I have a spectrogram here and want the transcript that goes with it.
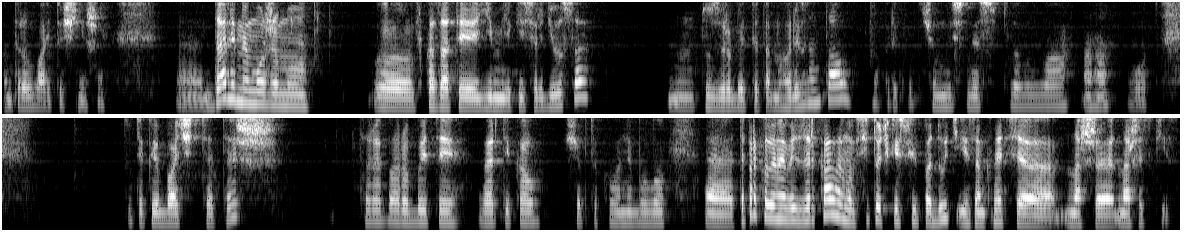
Ctrl-Y, точніше. Далі ми можемо вказати їм якісь радіуса. Тут зробити там горизонтал, наприклад, чомусь не спливла. Ага, от. Тут, як ви бачите, теж треба робити vertical, щоб такого не було. Е, Тепер, коли ми відзеркалимо, всі точки співпадуть і замкнеться наше, наш ескіз.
